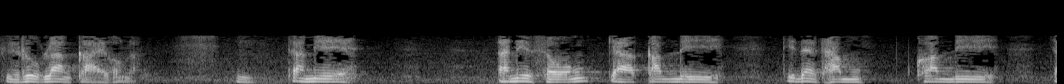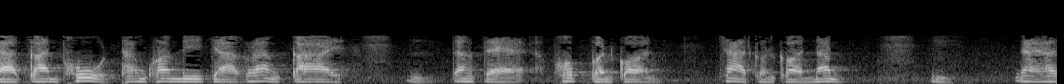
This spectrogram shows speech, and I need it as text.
คือรูปร่างกายของเราถ้ามีอันนี้สงจากกรรมดีที่ได้ทำความดี จากการพูดทำความดีจากร่างกาย ตั้งแต่พบก่อนๆชาติก่อนๆนั่นได้อา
